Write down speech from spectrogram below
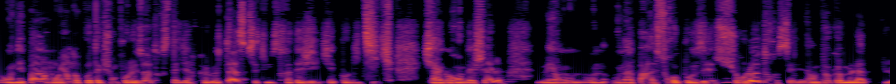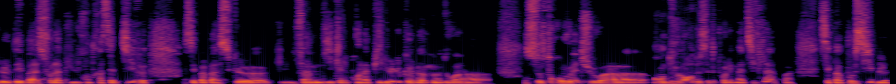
on n'est pas un moyen de protection pour les autres. C'est-à-dire que le TASP, c'est une stratégie qui est politique, qui est à grande échelle, mais on n'a pas à se reposer sur l'autre. C'est un peu comme le débat sur la pilule contraceptive. C'est pas parce que une femme dit qu'elle prend la pilule que l'homme doit se trouver, tu vois, en dehors de cette problématique-là. Quoi. C'est pas possible.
